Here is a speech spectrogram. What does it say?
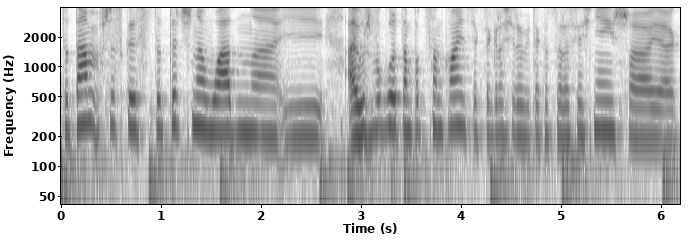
to tam wszystko jest estetyczne, ładne i... A już w ogóle tam pod sam koniec, jak ta gra się robi taka coraz jaśniejsza, jak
